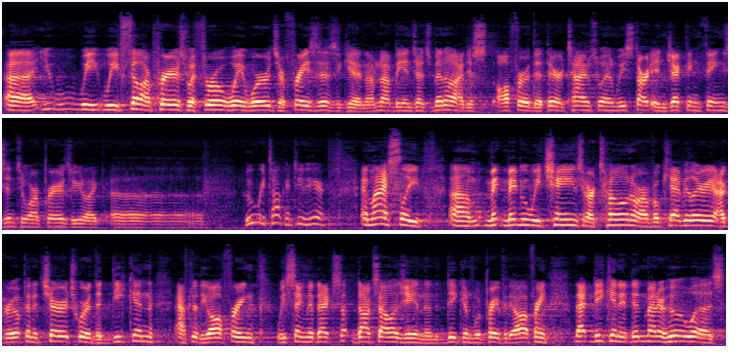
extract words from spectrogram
uh, you, we, we fill our prayers with throwaway words or phrases. Again, I'm not being judgmental. I just offer that there are times when we start injecting things into our prayers where you're like, uh, who are we talking to here? And lastly, um, maybe we change our tone or our vocabulary. I grew up in a church where the deacon, after the offering, we sang the doxology and then the deacon would pray for the offering. That deacon, it didn't matter who it was,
